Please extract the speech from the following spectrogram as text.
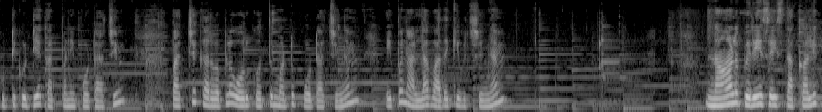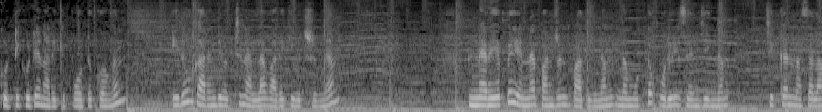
குட்டி குட்டியாக கட் பண்ணி போட்டாச்சு. பச்சை கருவேப்பிலை ஒரு கொத்து மட்டும் போட்டாச்சுங்க. இப்போ நல்லா வதக்கி வச்சுங்க. நாலு பெரிய சைஸ் தக்காளி குட்டி குட்டியாக நறுக்கி போட்டுக்கோங்க. இதுவும் கரண்டி வச்சு நல்லா வதக்கி விட்டுருங்க. நிறைய பேர் என்ன பண்ணுறேன்னு பார்த்தீங்கன்னா இந்த முட்டை பொரியல் செஞ்சிங்கன்னா சிக்கன் மசாலா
